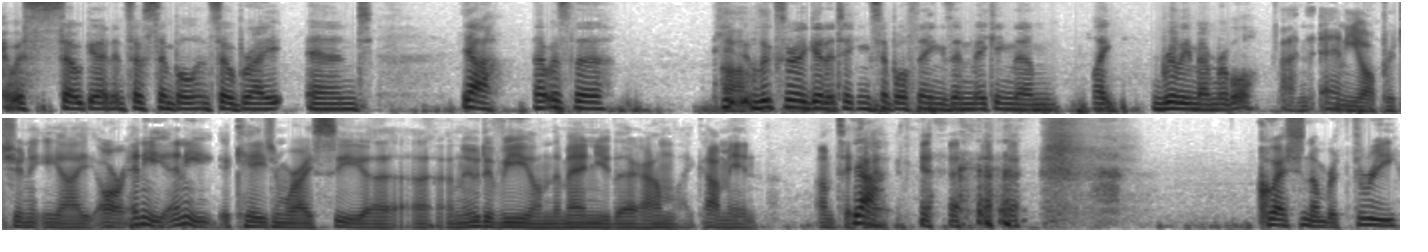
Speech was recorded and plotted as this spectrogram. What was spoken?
it was so good and so simple and so bright, and yeah, that was the. He, Oh. Luke's very good at taking simple things and making them like really memorable. And any opportunity I or any any occasion where I see a, a, an eau de vie on the menu there, I'm like, I'm in. I'm taking Yeah. it. Question number three.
